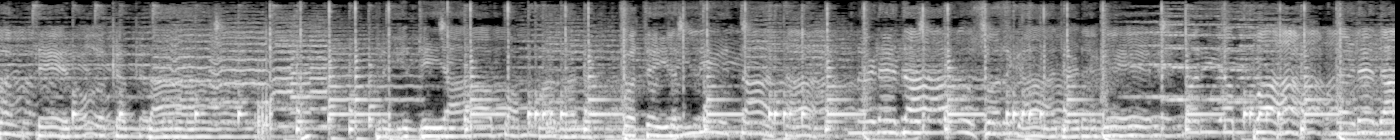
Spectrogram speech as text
ಮರ್ತೇನೋ ಕಂದ ಪ್ರೀತಿಯ ಮೊಮ್ಮಗನ ಜೊತೆಯಲ್ಲಿ ತಾತ ನಡೆದಾರು ಸ್ವರ್ಗದೆಡೆಗೆ ಮರಿಯಪ್ಪ ನಡೆದಾರು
